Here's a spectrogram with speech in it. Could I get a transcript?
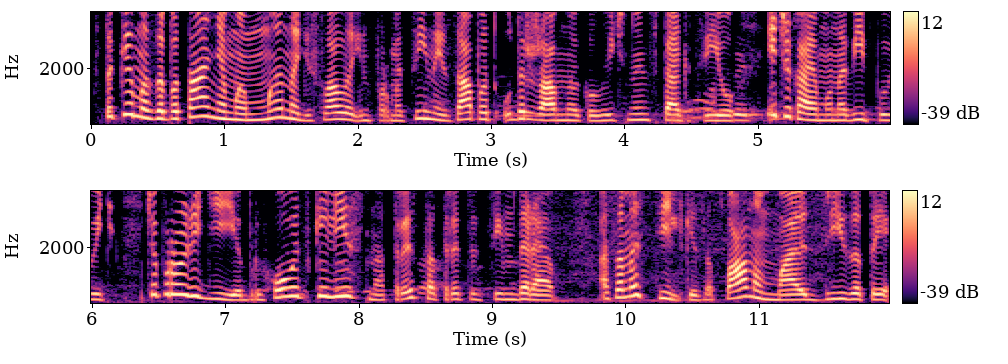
З такими запитаннями ми надіслали інформаційний запит у Державну екологічну інспекцію і чекаємо на відповідь, чи прорідіє Брюховицький ліс на 337 дерев. А саме стільки за планом мають зрізати.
